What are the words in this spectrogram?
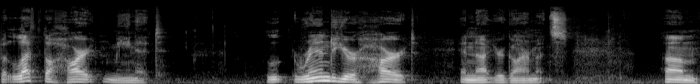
but let the heart mean it. rend your heart and not your garments. Um,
